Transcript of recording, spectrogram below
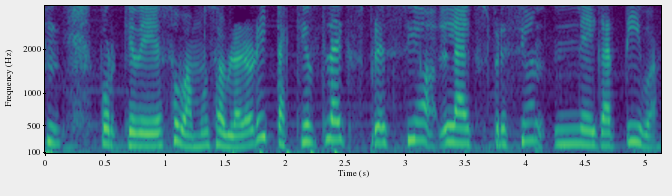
porque de eso vamos a hablar ahorita, ¿Qué es la expresión, la expresión negativa.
